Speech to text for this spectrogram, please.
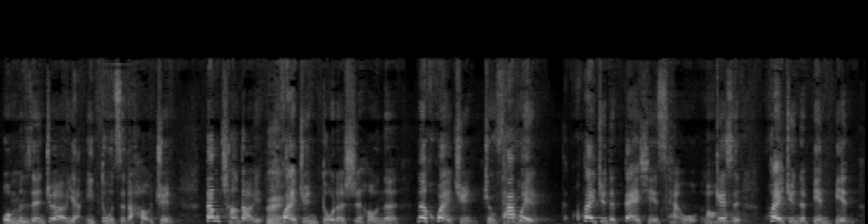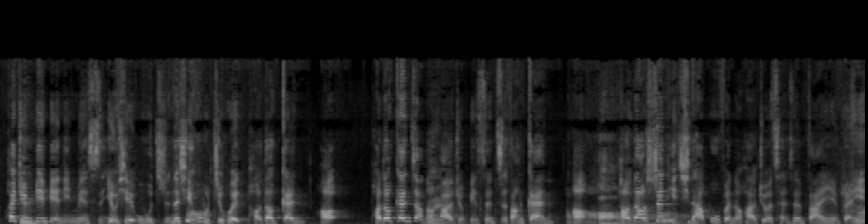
我们人就要养一肚子的好菌。当肠道坏菌多的时候呢，那坏菌就它会。坏菌的代谢产物应该是坏菌的便便，坏菌便便里面是有些物质，那些物质会跑到肝，哈，跑到肝脏的话就变成脂肪肝，哦，跑到身体其他部分的话就会产生发炎反应。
